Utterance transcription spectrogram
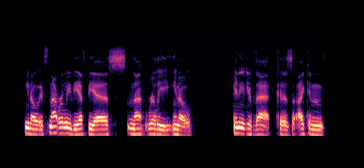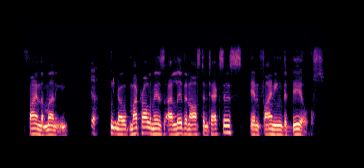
you know, it's not really the FPS, not really, you know, any of that because I can find the money. Yeah. You know, my problem is I live in Austin, Texas, and finding the deals.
